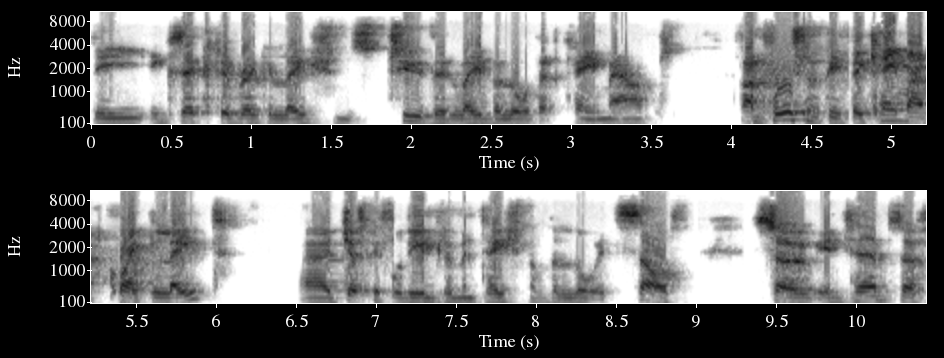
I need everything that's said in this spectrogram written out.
the executive regulations to the labour law that came out. Unfortunately, they came out quite late, uh, just before the implementation of the law itself. So, in terms of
